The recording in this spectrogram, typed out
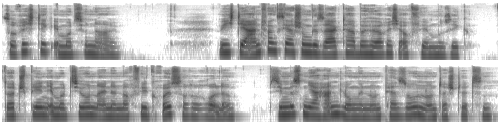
So richtig emotional. Wie ich dir anfangs ja schon gesagt habe, höre ich auch Filmmusik. Dort spielen Emotionen eine noch viel größere Rolle. Sie müssen ja Handlungen und Personen unterstützen.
